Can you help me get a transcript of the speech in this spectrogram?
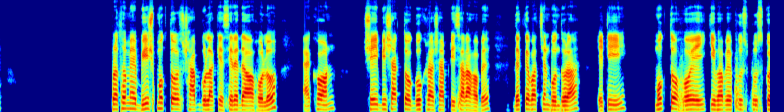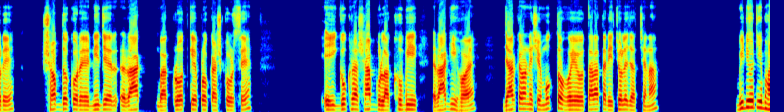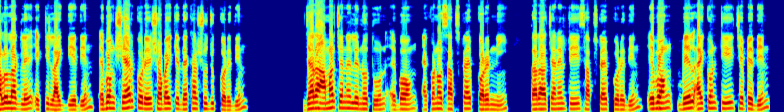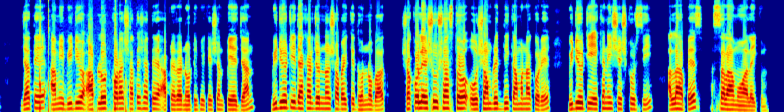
প্রথমে বিষমুক্ত সাপগুলাকে ছেড়ে দেওয়া হলো। এখন সেই বিষাক্ত গুখরা সাপটি ছাড়া হবে। দেখতে পাচ্ছেন বন্ধুরা, এটি মুক্ত হয়েই কীভাবে ফুসফুস করে শব্দ করে নিজের রাগ বা ক্রোধকে প্রকাশ করছে। এই গোখরা সাপগুলা খুবই রাগী হয়, যার কারণে সে মুক্ত হয়েও তাড়াতাড়ি চলে যাচ্ছে না। ভিডিওটি ভালো লাগলে একটি লাইক দিয়ে দিন এবং শেয়ার করে সবাইকে দেখার সুযোগ করে দিন। যারা আমার চ্যানেলে নতুন এবং এখনও সাবস্ক্রাইব করেননি, তারা চ্যানেলটি সাবস্ক্রাইব করে দিন এবং বেল আইকনটি চেপে দিন, যাতে আমি ভিডিও আপলোড করার সাথে সাথে আপনারা নোটিফিকেশন পেয়ে যান। ভিডিওটি দেখার জন্য সবাইকে ধন্যবাদ। সকলে সুস্বাস্থ্য ও সমৃদ্ধি কামনা করে ভিডিওটি এখানেই শেষ করছি। আল্লাহ হাফেজ। আসসালামু আলাইকুম।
